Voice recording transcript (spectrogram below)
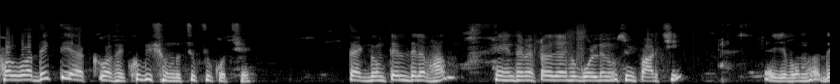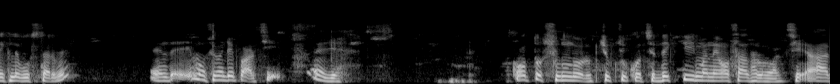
ফলগুলো দেখতে এক কথায় খুবই সুন্দর, চুকচুক করছে। তা একদম তেল তেলে ভাব। এখান থেকে একটা যাই হোক গোল্ডেন মৌসুমি পারছি। এই যে বন্ধুরা, দেখলে বুঝতে পারবে। এই মৌসুমিটাই পারছি, এই যে কত সুন্দর চুকচুক করছে, দেখতেই মানে অসাধারণ লাগছে। আর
